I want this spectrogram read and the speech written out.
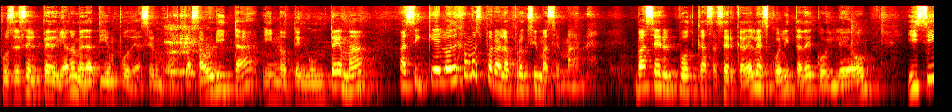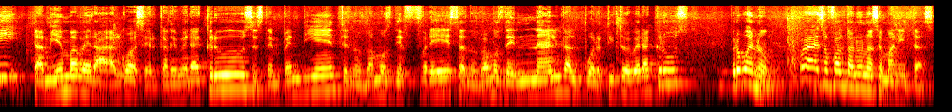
Pues es el pedo. Ya no me da tiempo de hacer un podcast ahorita. Y no tengo un tema. Así que lo dejamos para la próxima semana. Va a ser el podcast acerca de la escuelita de Coileo. Y sí, también va a haber algo acerca de Veracruz. Estén pendientes. Nos vamos de fresa. Nos vamos de nalga al puertito de Veracruz. Pero bueno, para eso faltan unas semanitas.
